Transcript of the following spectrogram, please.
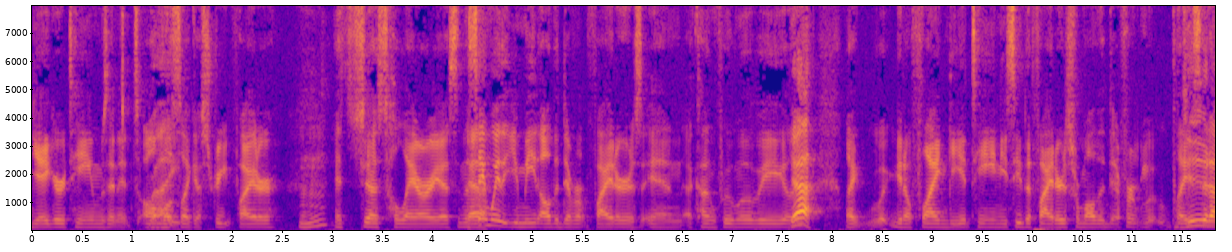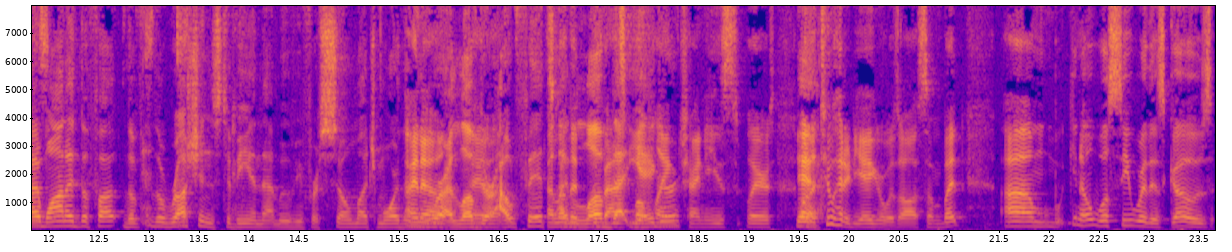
Jaeger teams, and it's almost Right. Like a Street Fighter. It's just hilarious, in the Yeah. same way that you meet all the different fighters in a kung fu movie. Like, Yeah. like you know, flying guillotine. You see the fighters from all the different places. Dude, I wanted the, fu- the the Russians to be in that movie for so much more than I they know. were. I love their outfits. I, love, the, love the that Jaeger. playing Chinese players. Yeah. Oh, the two-headed Jaeger was awesome, but um, you know we'll see where this goes.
